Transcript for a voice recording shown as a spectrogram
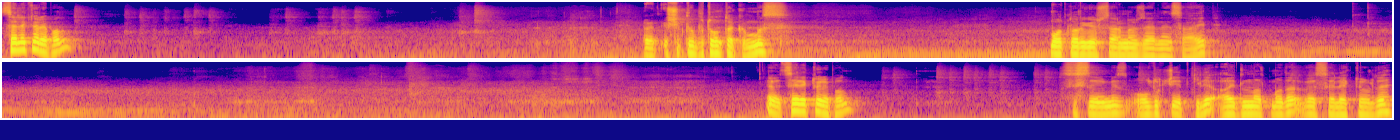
Selektör yapalım. Evet, ışıklı buton takımımız modları gösterme özelliğine sahip. Evet, selektör yapalım. Sistemimiz oldukça etkili. Aydınlatmada ve selektörde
